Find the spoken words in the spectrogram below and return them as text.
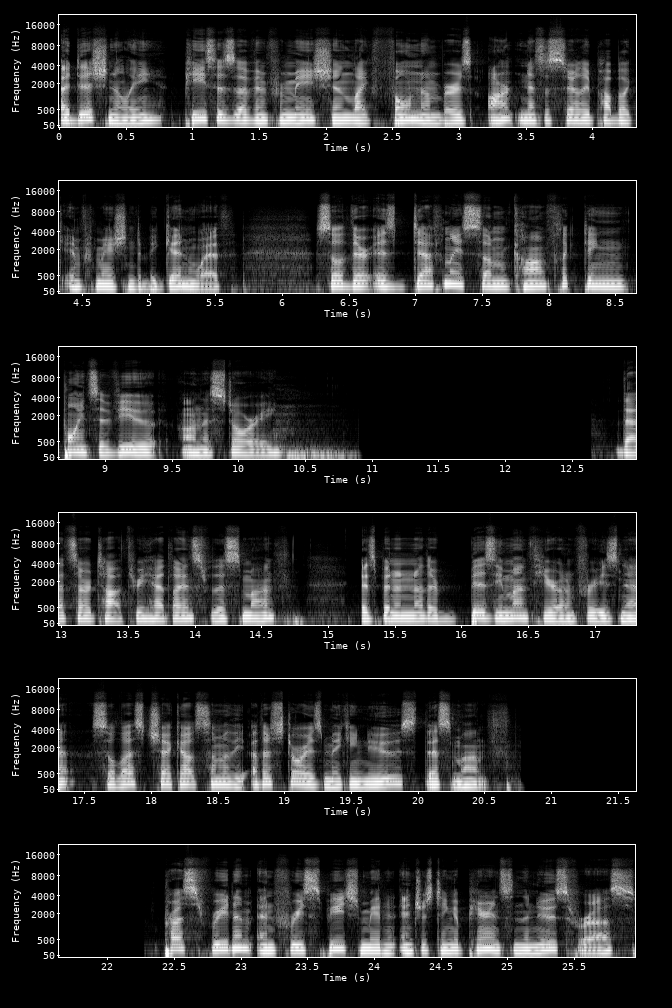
Additionally, pieces of information like phone numbers aren't necessarily public information to begin with, so there is definitely some conflicting points of view on this story. That's our top three headlines for this month. It's been another busy month here on FreezeNet, so let's check out some of the other stories making news this month. Press freedom and free speech made an interesting appearance in the news for us.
